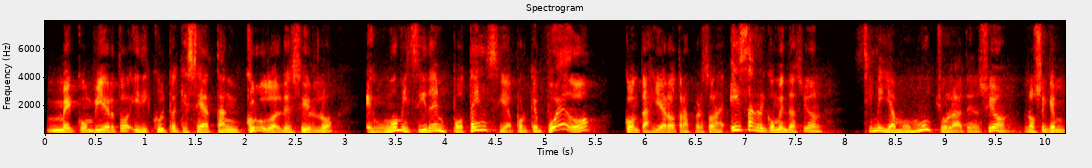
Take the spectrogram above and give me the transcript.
me convierto, y disculpe que sea tan crudo al decirlo, en un homicida en potencia, porque puedo contagiar a otras personas. Esa recomendación sí me llamó mucho la atención. No sé qué,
